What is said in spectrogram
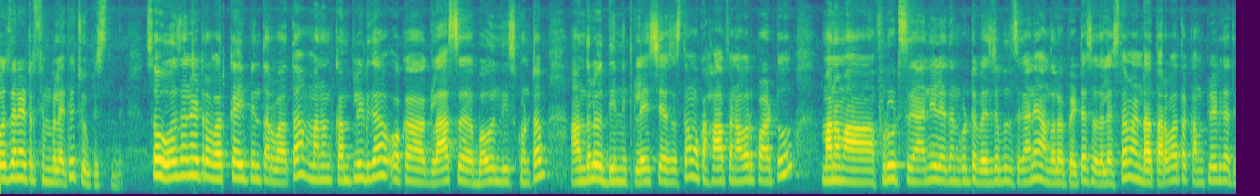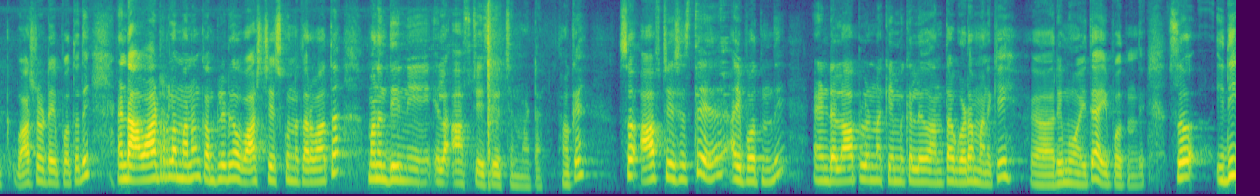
ఓజనేటర్ సింబల్ అయితే చూపిస్తుంది. సో ఓజనేటర్ వర్క్ అయిపోయిన తర్వాత మనం కంప్లీట్గా ఒక గ్లాస్ బౌల్ తీసుకుంటాం. అందులో దీన్ని ప్లేస్ చేసేస్తాం. ఒక హాఫ్ అన్ అవర్ పాటు మనం ఆ ఫ్రూట్స్ కానీ లేదనుకుంటే వెజిటబుల్స్ కానీ అందులో పెట్టేసి వదిలేస్తాం. అండ్ ఆ తర్వాత కంప్లీట్గా అది వాష్ అవుట్ అయిపోతుంది. అండ్ ఆ వాటర్లో మనం కంప్లీట్గా వాష్ చేసుకున్న తర్వాత మనం దీన్ని ఇలా ఆఫ్ చేసేయచ్చు అనమాట ఓకే? సో ఆఫ్ చేసేస్తే అయిపోతుంది. అండ్ లోపల ఉన్న కెమికల్ అంతా కూడా మనకి రిమూవ్ అయితే అయిపోతుంది. సో ఇది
